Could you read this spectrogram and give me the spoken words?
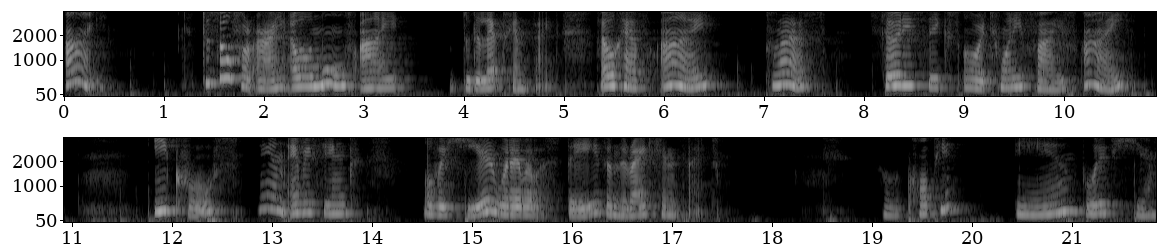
i. Solve for i, I will move i to the left hand side. I will have i plus 36 over 25i equals and everything over here, whatever stays on the right hand side. I will copy and put it here.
